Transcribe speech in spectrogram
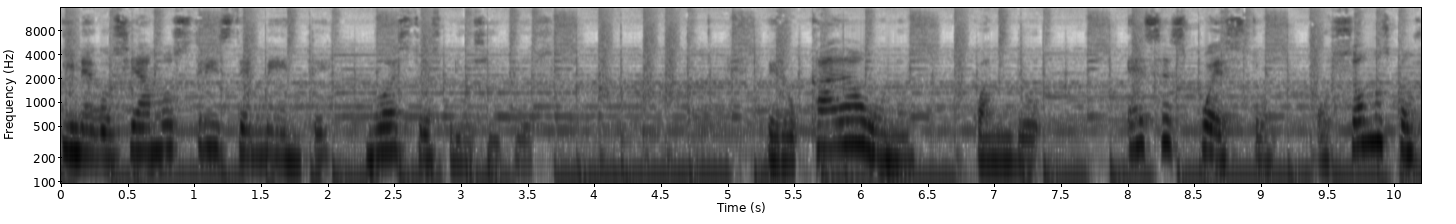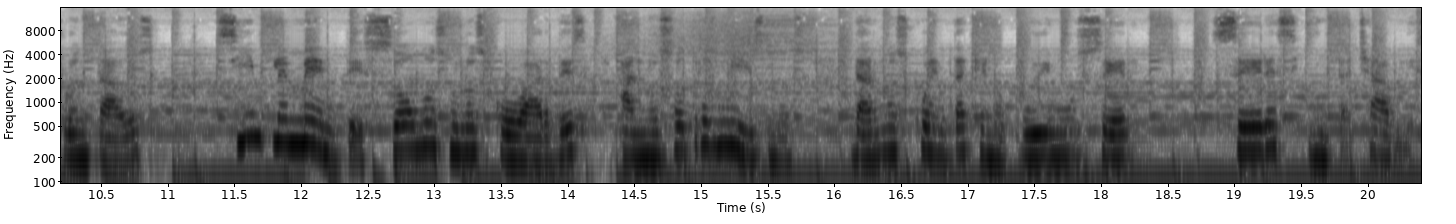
y negociamos tristemente nuestros principios. Pero cada uno, cuando es expuesto o somos confrontados, simplemente somos unos cobardes a nosotros mismos darnos cuenta que no pudimos ser seres intachables.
